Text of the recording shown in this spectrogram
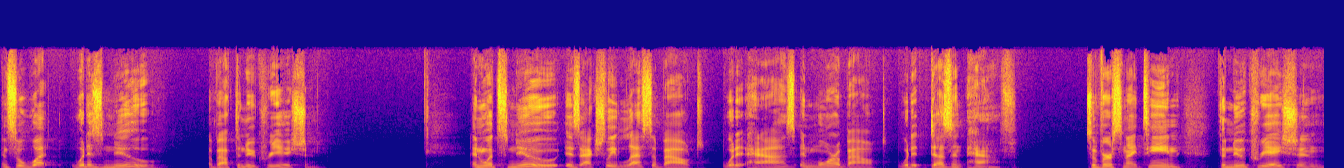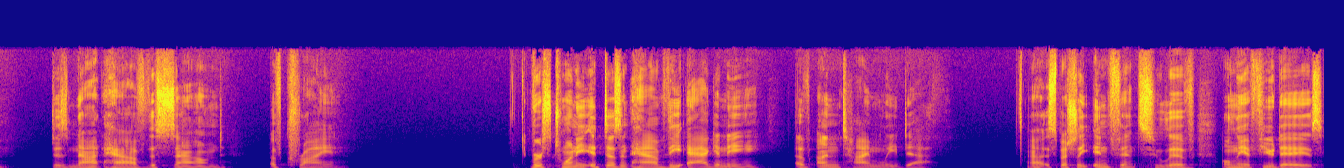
And so, what, what is new about the new creation? And what's new is actually less about what it has and more about what it doesn't have. So, verse 19 the new creation does not have the sound of crying. Verse 20, it doesn't have the agony of untimely death, uh, especially infants who live only a few days.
